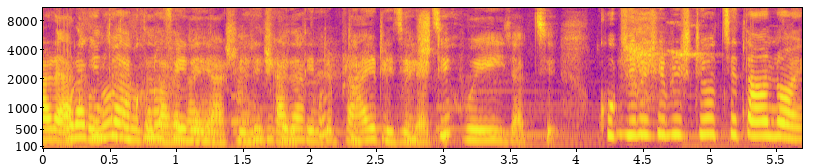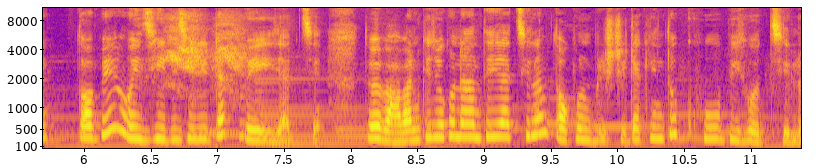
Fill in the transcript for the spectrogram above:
আর ওরা কিন্তু এখনও ফেরে আসেনি। সাড়ে তিনটে প্রায় বেজে গেছে। হয়েই যাচ্ছে। খুব যে বেশি বৃষ্টি হচ্ছে তা নয় তবে ওই ঝিরিঝিরিটা হয়েই যাচ্ছে। তবে বাবানকে যখন আনতে যাচ্ছিলাম তখন বৃষ্টিটা কিন্তু খুবই হচ্ছিল।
